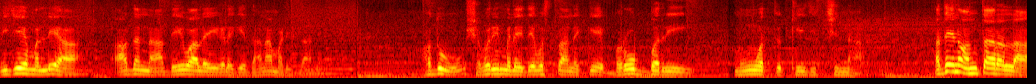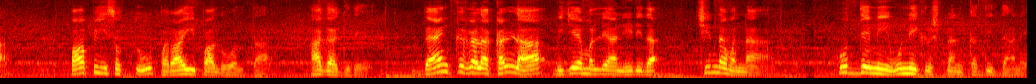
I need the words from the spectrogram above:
ವಿಜಯ ಮಲ್ಯ ಅದನ್ನು ದೇವಾಲಯಗಳಿಗೆ ದಾನ ಮಾಡಿದ್ದಾನೆ. ಅದು ಶಬರಿಮಲೆ ದೇವಸ್ಥಾನಕ್ಕೆ ಬರೋಬ್ಬರಿ. ಮೂವತ್ತು ಕೆ ಜಿ ಚಿನ್ನ. ಅದೇನು ಅಂತಾರಲ್ಲ, ಪಾಪಿ ಸೊತ್ತು ಪರಾಯಿ ಪಾಲು ಅಂತ. ಹಾಗಾಗಿದೆ, ಬ್ಯಾಂಕ್ಗಳ ಕಳ್ಳ ವಿಜಯ ಮಲ್ಯ ನೀಡಿದ ಚಿನ್ನವನ್ನು ಉದ್ಯಮಿ ಉನ್ನಿಕೃಷ್ಣನ್ ಕದ್ದಿದ್ದಾನೆ.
